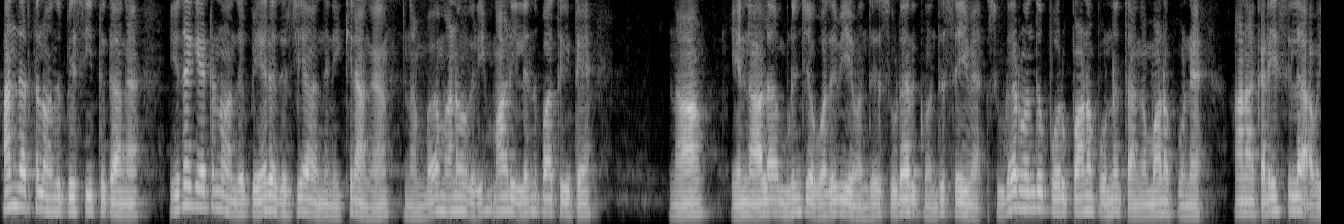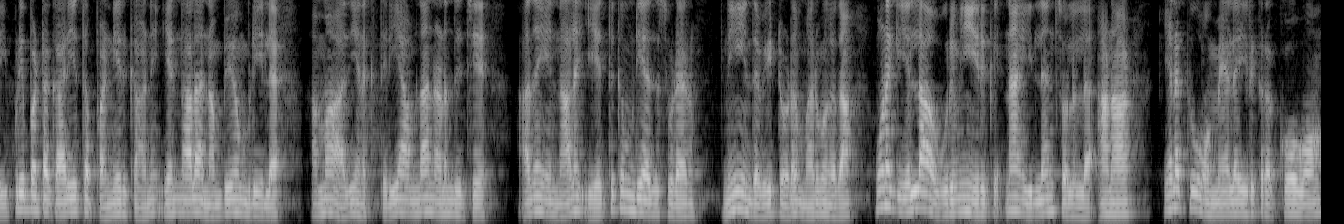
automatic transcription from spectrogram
அந்த இடத்துல வந்து பேசிகிட்டு இருக்காங்க இதை கேட்டோன்னு வந்து பேரதிர்ச்சியாக வந்து நிற்கிறாங்க நம்ம மனோகரி மாடியிலேருந்து பார்த்துக்கிட்டேன் நான் என்னால் முடிஞ்ச உதவியை வந்து சுடருக்கு வந்து செய்வேன். சுடர் வந்து பொறுப்பான பொண்ணு தங்கமான பொண்ணு. ஆனால் கடைசியில் அவள் இப்படிப்பட்ட காரியத்தை பண்ணியிருக்கான்னு என்னால் நம்பவே முடியல. அம்மா அது எனக்கு தெரியாமல் தான் நடந்துச்சு. அதை என்னால் ஏற்றுக்க முடியாது சுடர். நீ இந்த வீட்டோட மருமக தான். உனக்கு எல்லா உரிமையும் இருக்குது நான் இல்லைன்னு சொல்லலை. ஆனால் எனக்கு உன் மேலே இருக்கிற கோவம்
